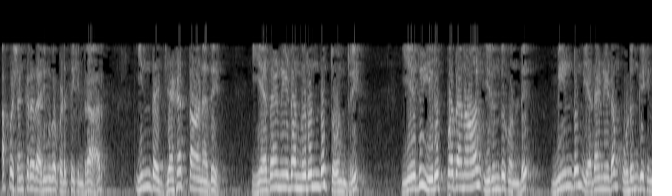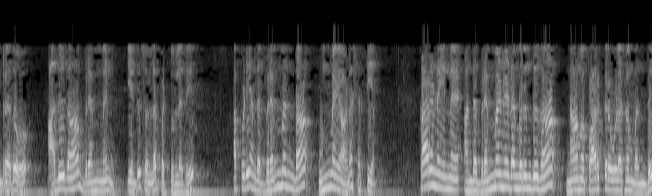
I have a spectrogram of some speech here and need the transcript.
அப்ப சங்கரர் அறிமுகப்படுத்துகின்றார் இந்த ஜெகத்தானது எதனிடமிருந்து தோன்றி எது இருப்பதனால் இருந்து கொண்டு மீண்டும் எதனிடம் ஒடுங்குகின்றதோ அதுதான் பிரம்மன் என்று சொல்லப்பட்டுள்ளது. அப்படி அந்த பிரம்மன் தான் உண்மையான சத்தியம். காரணம் என்ன? அந்த பிரம்மனிடமிருந்து தான் நாம பார்க்கிற உலகம் வந்து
